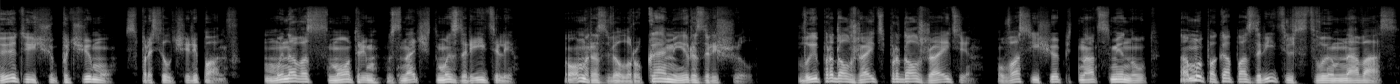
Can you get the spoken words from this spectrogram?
«Это еще почему?» — спросил Черепанов. «Мы на вас смотрим, значит, мы зрители. Он развел руками и разрешил. «Вы продолжайте, продолжайте. У вас еще 15 минут, а мы пока позрительствуем на вас».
